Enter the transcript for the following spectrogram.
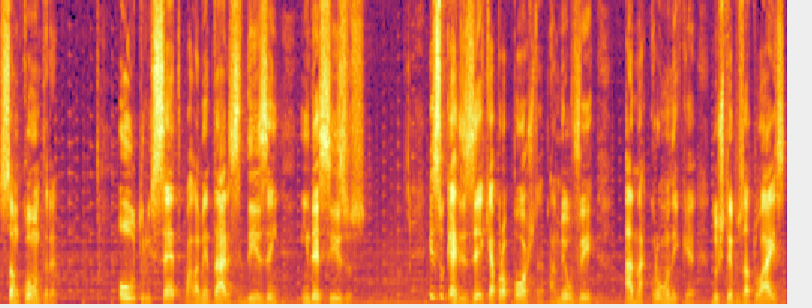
são contra. Outros sete parlamentares se dizem indecisos. Isso quer dizer que a proposta, a meu ver, anacrônica dos tempos atuais,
